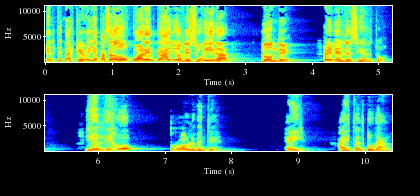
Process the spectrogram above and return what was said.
El tema es que había pasado 40 años de su vida, ¿dónde? En el desierto. Y él dijo, probablemente, hey, a esta altura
